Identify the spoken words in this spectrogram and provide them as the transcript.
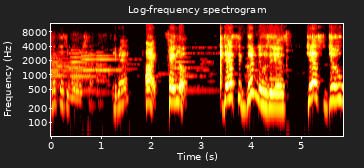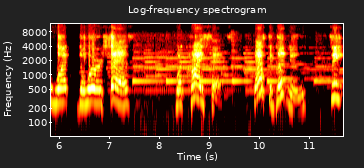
What does the word say? Amen? All right. Hey, look. That's the good news is just do what the word says, what Christ says. That's the good news. See,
